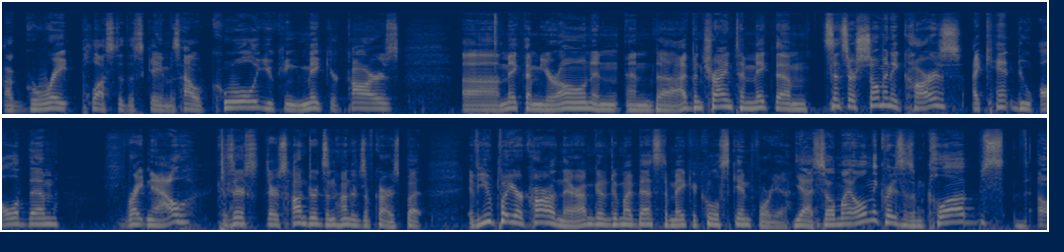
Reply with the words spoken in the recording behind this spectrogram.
a great plus to this game is how cool you can make your cars uh, make them your own and and uh, i've been trying to make them since there's so many cars i can't do all of them right now because there's there's hundreds and hundreds of cars but if you put your car on there i'm going to do my best to make a cool skin for you Yeah, so my only criticism clubs th- uh,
